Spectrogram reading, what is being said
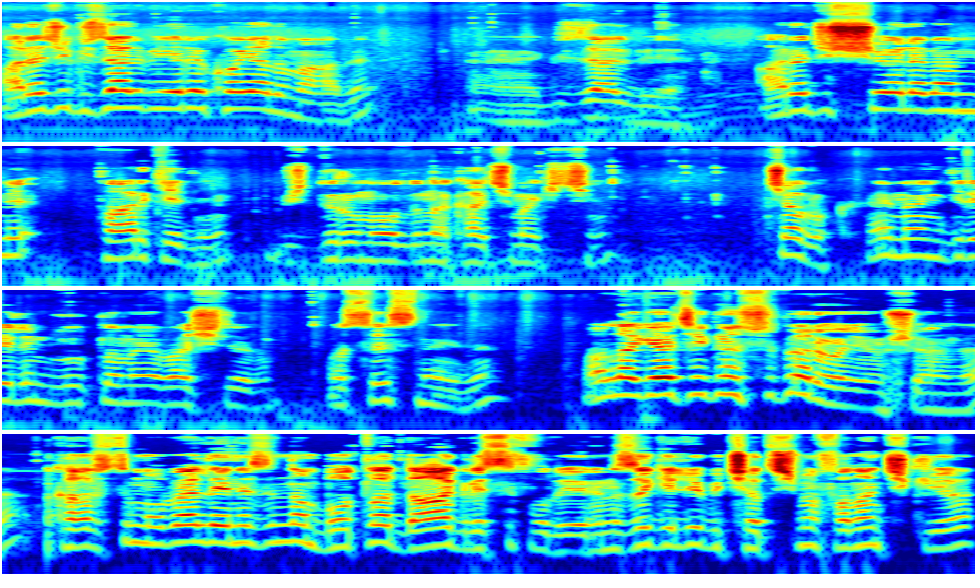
Aracı güzel bir yere koyalım abi. Ee, güzel bir yer. Aracı şöyle ben bir park edeyim. Bir durum olduğuna kaçmak için. Çabuk. Hemen girelim lootlamaya başlayalım. O ses neydi? Valla gerçekten süper oynuyorum şu anda. Duty Mobile'de en azından botlar daha agresif oluyor. Yanınıza geliyor bir çatışma falan çıkıyor.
